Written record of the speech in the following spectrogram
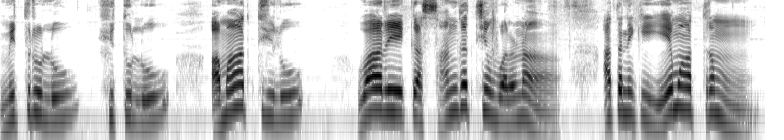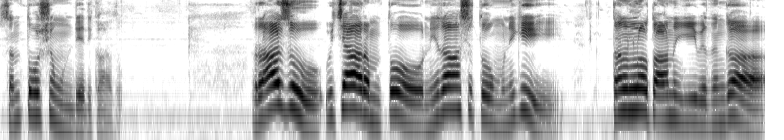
మిత్రులు హితులు అమాత్యులు వారి యొక్క సాంగత్యం వలన అతనికి ఏమాత్రం సంతోషం ఉండేది కాదు. రాజు విచారంతో నిరాశతో మునిగి తనలో తాను ఈ విధంగా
